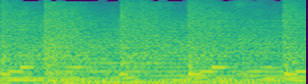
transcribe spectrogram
Yeah, yeah, yeah.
